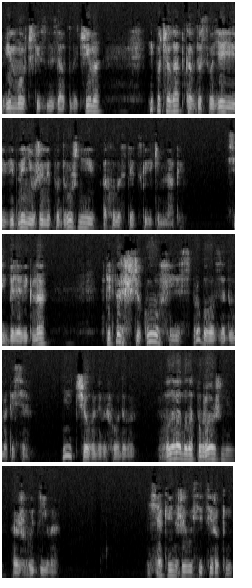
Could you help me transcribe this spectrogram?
Він мовчки знизав плечима і почалапкав до своєї, віднині вже не подружньої, а холостяцької кімнати. Сів біля вікна, підпер щоку і спробував задуматися. Нічого не виходило. Голова була порожня, аж гуділа. Як він жив усі ці роки?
